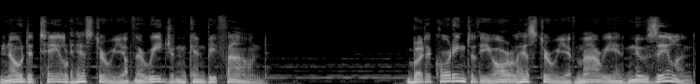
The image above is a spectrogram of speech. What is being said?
no detailed history of the region can be found. But according to the oral history of Maori and New Zealand,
